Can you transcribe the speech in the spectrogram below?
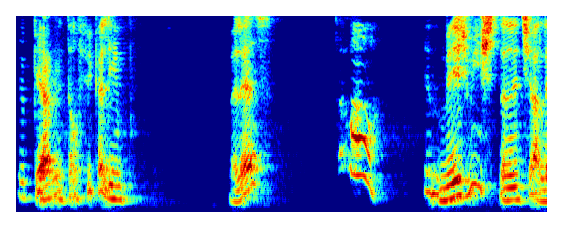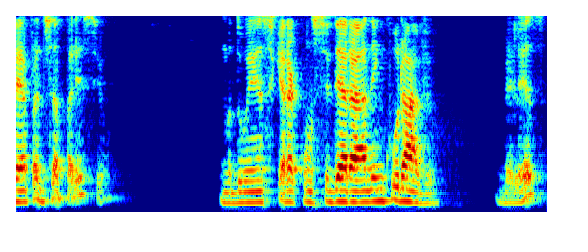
eu quero, então fica limpo. Beleza? Tá bom. E no mesmo instante a lepra desapareceu. Uma doença que era considerada incurável. Beleza?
